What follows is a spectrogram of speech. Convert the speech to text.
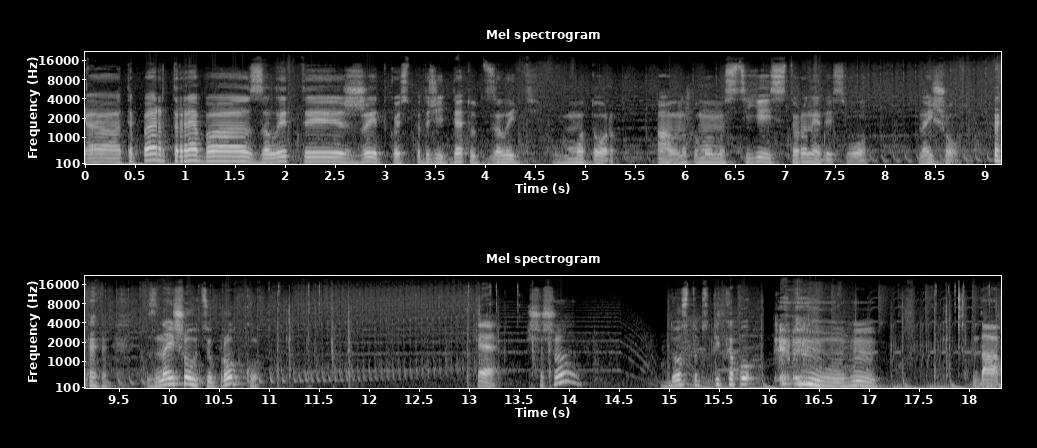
е, тепер треба залити жидкость. Подождіть, де тут залить мотор? А, воно, по-моєму, з цієї сторони десь. О, знайшов. Знайшов цю пробку. Е, що що? Доступ з-під. Мгм. да.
